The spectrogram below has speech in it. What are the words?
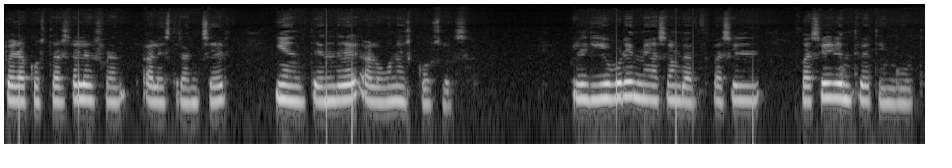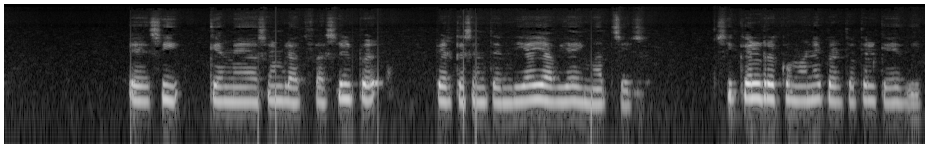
per acostar-se a l'estranger i entendre algunes coses. El llibre m'ha semblat fàcil, fàcil i entretingut. Eh, sí, que m'ha semblat fàcil per, perquè s'entendia i hi havia imatges. Sí que el recomane per tot el que he dit.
